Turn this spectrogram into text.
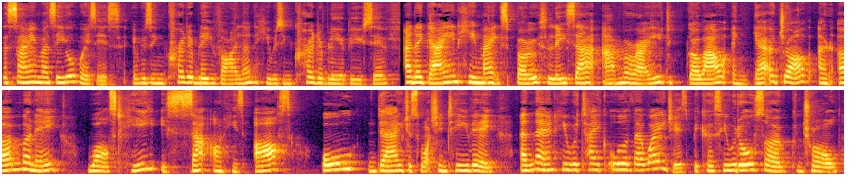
the same as he always is. It was incredibly violent, he was incredibly abusive. And again, he makes both Lisa and Mairead go out and get a job and earn money whilst he is sat on his ass all day just watching TV. And then he would take all of their wages because he would also control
